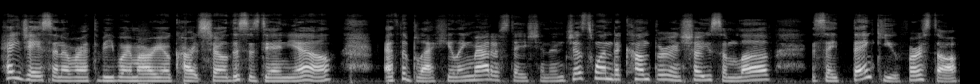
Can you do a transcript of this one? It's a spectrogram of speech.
Hey, Jason, over at the B-Boy Mario Kart Show. This is Danielle at the Black Healing Matter Station, and just wanted to come through and show you some love and say thank you, first off,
